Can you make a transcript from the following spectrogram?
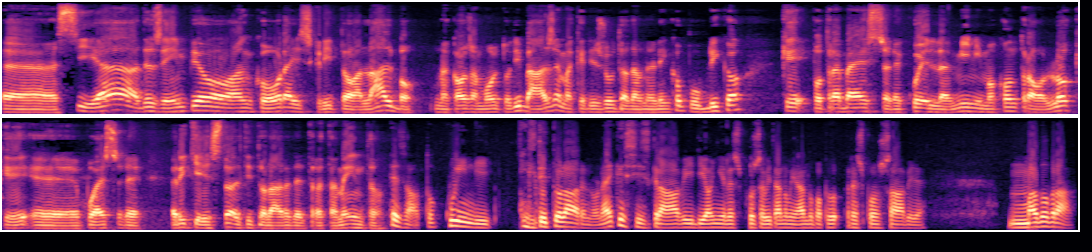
eh, sia ad esempio ancora iscritto all'albo una cosa molto di base, ma che risulta da un elenco pubblico che potrebbe essere quel minimo controllo che eh, può essere richiesto al titolare del trattamento. Esatto, quindi il titolare non è che si sgravi di ogni responsabilità nominando proprio responsabile, ma dovrà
